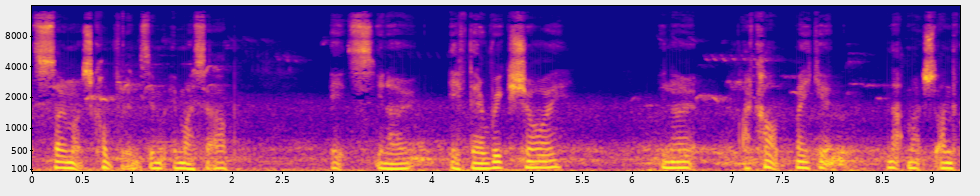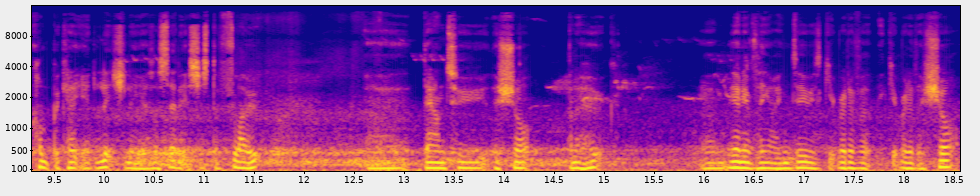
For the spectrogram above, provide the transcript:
so much confidence in, in my setup. It's, you know, if they're rig shy, you know, I can't make it that much uncomplicated. Literally, as I said, it's just a float uh, down to the shot and a hook. Um, the only other thing I can do is get rid of it, get rid of the shot.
